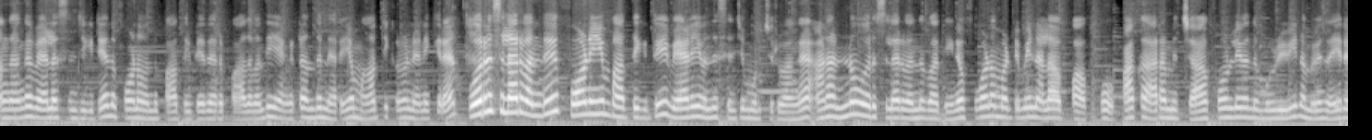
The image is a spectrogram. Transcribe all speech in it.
அங்கங்கே வேலை செஞ்சுக்கிட்டே அந்த ஃபோனை வந்து பார்த்துக்கிட்டே தான் இருப்பேன். அதை வந்து என்கிட்ட வந்து நிறைய மாற்றிக்கணும்னு நினைக்கிறேன். ஒரு சிலர் வந்து ஃபோனையும் பார்த்துக்கிட்டு வேலையை வந்து செஞ்சு முடிச்சிருவாங்க. ஆனால் இன்னும் ஒரு சிலர் வந்து பார்த்தீங்கன்னா ஃபோனை மட்டுமே நல்லா பா பார்க்க ஆரம்பிச்சா ஃபோன்லேயே வந்து முழுவி நம்ம செய்கிற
